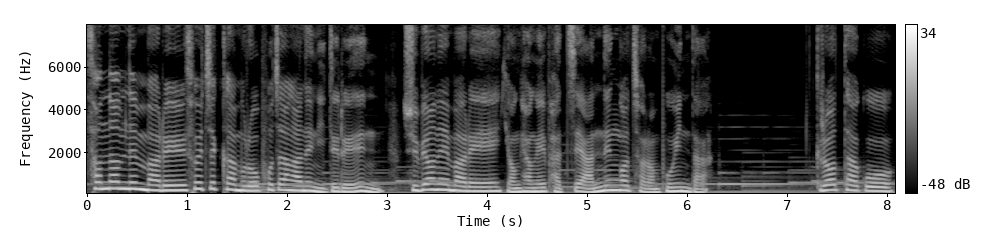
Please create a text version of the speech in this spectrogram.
선 넘는 말을 솔직함으로 포장하는 이들은 주변의 말에 영향을 받지 않는 것처럼 보인다. 그렇다고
